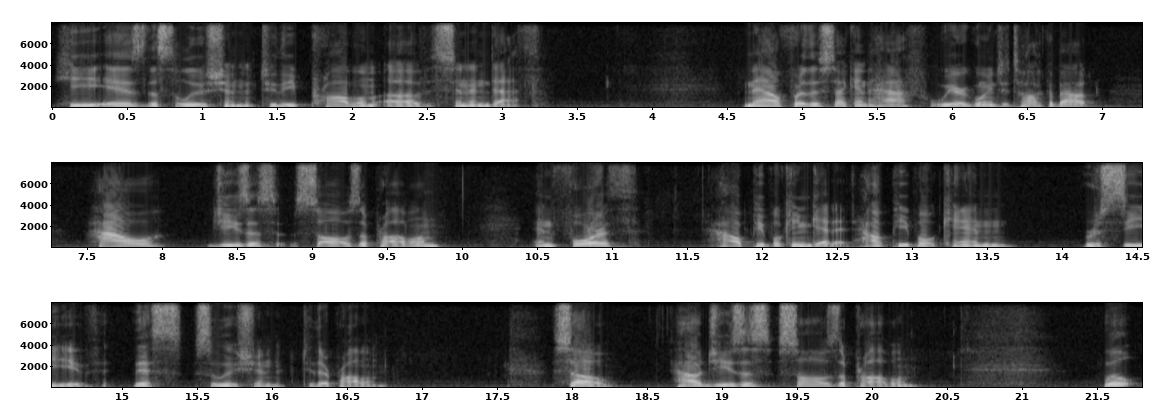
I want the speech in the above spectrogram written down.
He is the solution to the problem of sin and death. Now, for the second half, we are going to talk about how Jesus solves the problem, and fourth, how people can get it, how people can receive this solution to their problem. So, how Jesus solves the problem. Well,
